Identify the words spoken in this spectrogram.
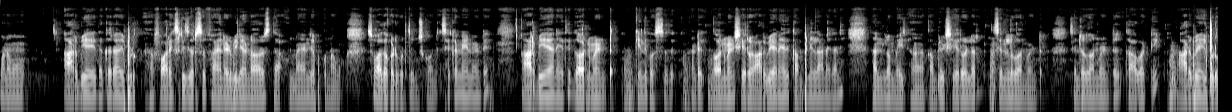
మనము ఆర్బీఐ దగ్గర ఇప్పుడు forex reserves five hundred billion dollars దా ఉన్నాయని చెప్పుకున్నాము. సో అదొకటి గుర్తుంచుకోండి. సెకండ్ ఏంటంటే ఆర్బీఐ అనేది గవర్నమెంట్ కిందకి వస్తుంది అంటే గవర్నమెంట్ షేర్ ఆర్బీఐ అనేది కంపెనీ లానే కానీ దానిలో మేజ్ complete shareholder central government. Central government కాబట్టి ఆర్బీఐ ఇప్పుడు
